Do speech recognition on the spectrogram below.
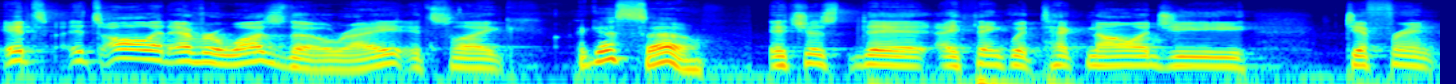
it's it's all it ever was though right it's like I guess so. it's just that I think with technology, different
